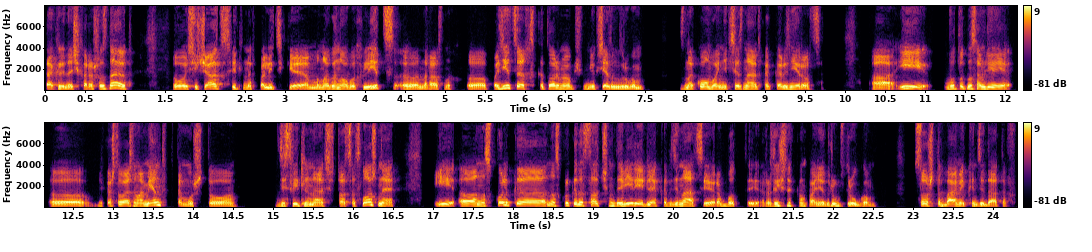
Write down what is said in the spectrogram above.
так или иначе хорошо знают, то сейчас действительно в политике много новых лиц э, на разных э, позициях, с которыми, в общем, не все друг с другом знакомы, не все знают, как координироваться. А, и вот тут, на самом деле, э, мне кажется, важный момент, потому что действительно ситуация сложная, и э, насколько, насколько достаточно доверия для координации работы различных компаний друг с другом, со штабами кандидатов.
